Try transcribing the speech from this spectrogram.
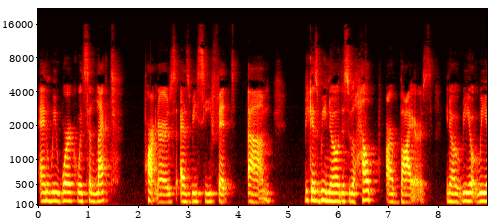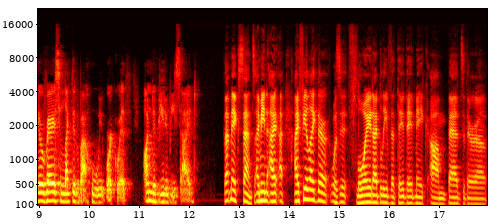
and we work with select partners as we see fit um, because we know this will help our buyers. You know, we we are very selective about who we work with on the B two B side. That makes sense. I mean, I I feel like there was it Floyd. I believe that they they make um, beds. They're a,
